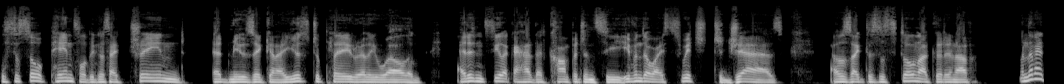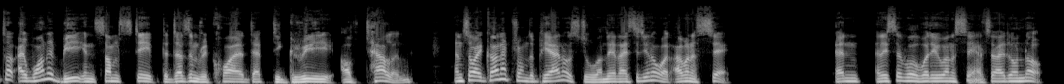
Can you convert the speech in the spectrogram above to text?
this is so painful because I trained at music and I used to play really well. And I didn't feel like I had that competency. Even though I switched to jazz, I was like, this is still not good enough. And then I thought I want to be in some state that doesn't require that degree of talent. And so I got up from the piano stool and then I said, you know what? I want to sing. And, and he said, well, what do you want to sing? I said, I don't know.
